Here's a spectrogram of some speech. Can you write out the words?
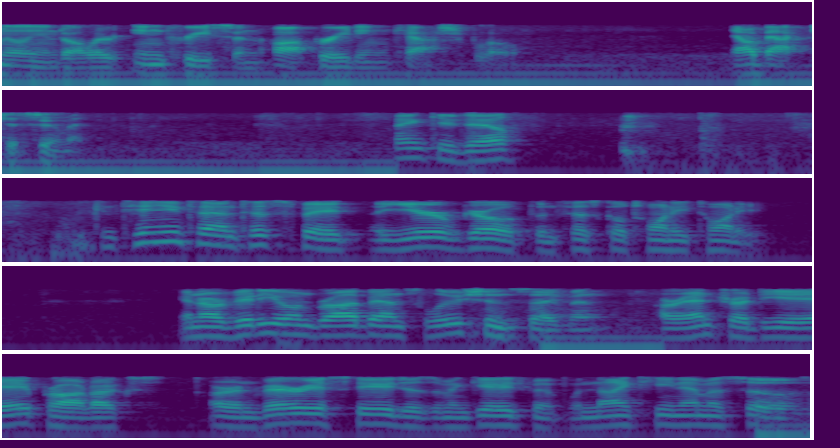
million dollar increase in operating cash flow. Now back to Sumit. Thank you, Dale. Continue to anticipate a year of growth in fiscal 2020. In our Video and Broadband Solutions segment, our Entra DAA products are in various stages of engagement with 19 MSOs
